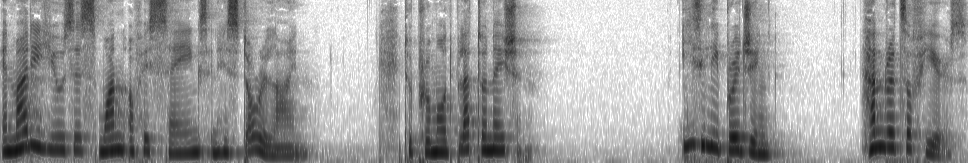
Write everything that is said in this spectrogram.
and Mahdi uses one of his sayings in his storyline to promote blood donation, easily bridging hundreds of years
